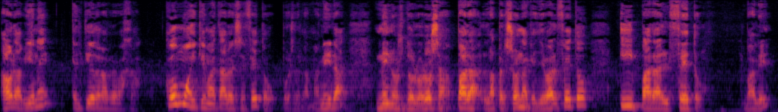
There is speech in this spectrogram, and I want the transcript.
ahora viene el tío de la rebaja. ¿Cómo hay que matar a ese feto? Pues de la manera menos dolorosa para la persona que lleva el feto y para el feto. ¿Vale?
